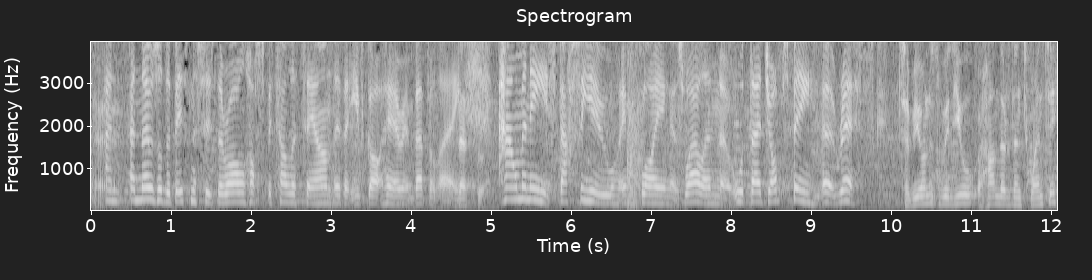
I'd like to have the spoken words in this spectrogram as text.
Uh, and, and those other businesses, they're all hospitality, aren't they, that you've got here in Beverley? That's right. How many staff are you employing as well, and would their jobs be at risk? To be honest with you, 120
